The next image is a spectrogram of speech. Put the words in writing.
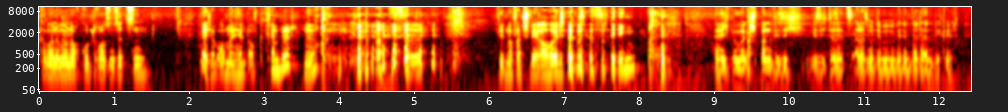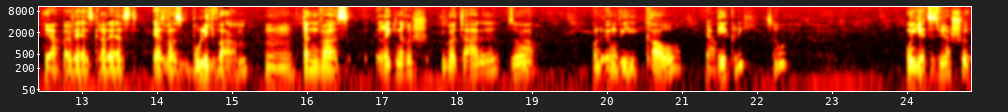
Kann man immer noch gut draußen sitzen. Ja, ich habe auch mein Hemd aufgekrempelt. Ne? Das äh, wird noch was schwerer heute, deswegen. Ja, ich bin mal gespannt, wie sich, wie sich das jetzt alles mit dem, mit dem Wetter entwickelt. Ja. Weil wir jetzt gerade erst, erst war es bullig warm, Mhm. dann war es regnerisch über Tage so Ja. und irgendwie grau, Ja. eklig so. Und jetzt ist wieder schön,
